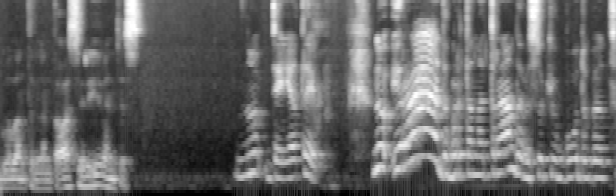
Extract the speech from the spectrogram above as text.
gulant ant lentos ir įrantis. Nu, dėja taip. Nu, yra, dabar ten atranda visokių būdų, bet,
